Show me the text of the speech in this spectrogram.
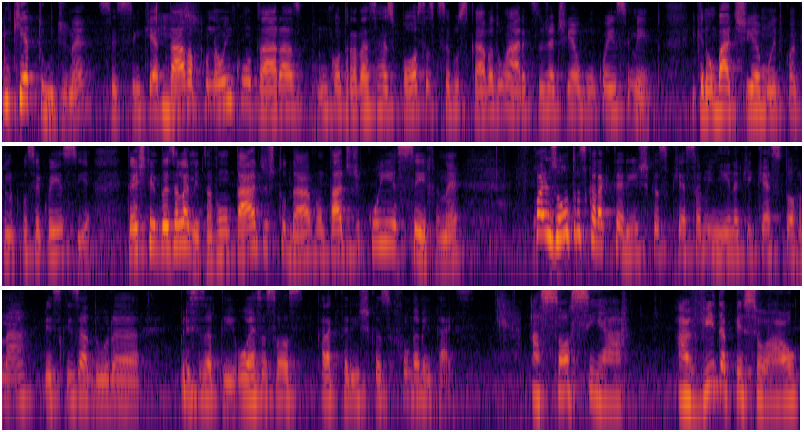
inquietude, né? Você se inquietava Isso. por não encontrar as, encontrar as respostas que você buscava de uma área que você já tinha algum conhecimento e que não batia muito com aquilo que você conhecia. Então a gente tem dois elementos: a vontade de estudar, a vontade de conhecer, né? Quais outras características que essa menina que quer se tornar pesquisadora precisa ter? Ou essas são as características fundamentais? Associar a vida pessoal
